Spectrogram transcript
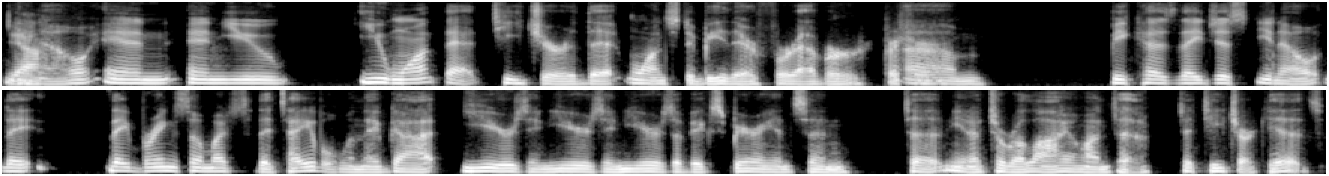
Yeah. You know, and and you you want that teacher that wants to be there forever. For sure. Um, because they just, you know, they they bring so much to the table when they've got years and years and years of experience and to, you know, to rely on to to teach our kids.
